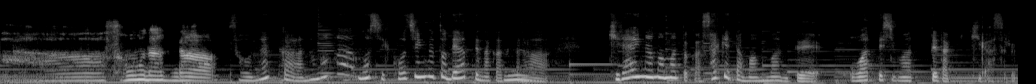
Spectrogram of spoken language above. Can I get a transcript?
ああそうなんだ。そうなんかあのままもしコーチングと出会ってなかったら、うん、嫌いなままとか避けたまんまで終わってしまってた気がする。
